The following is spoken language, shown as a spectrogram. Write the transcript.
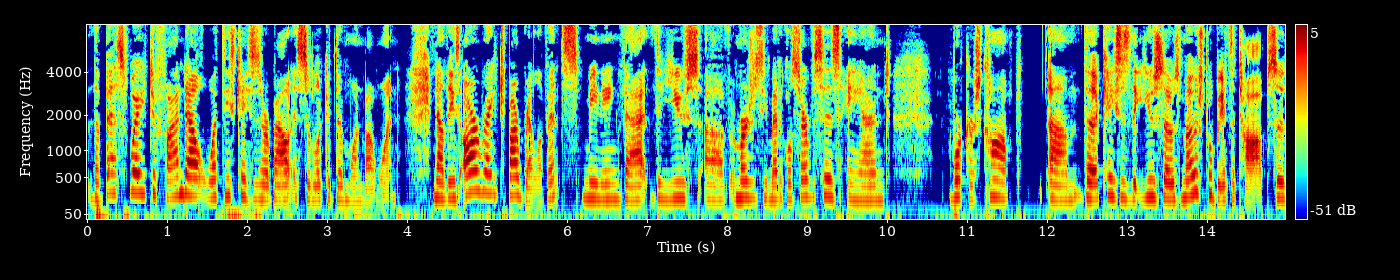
the best way to find out what these cases are about is to look at them one by one. Now these are ranked by relevance, meaning that the use of emergency medical services and workers' comp um, the cases that use those most will be at the top. So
